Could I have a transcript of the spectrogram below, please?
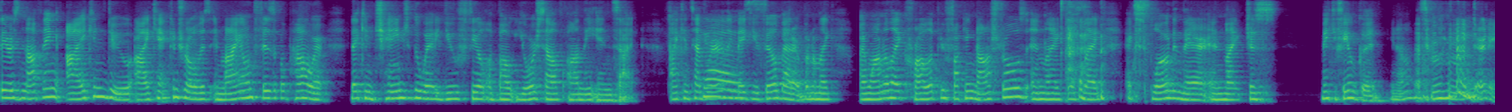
there's nothing I can do. I can't control this in my own physical power that can change the way you feel about yourself on the inside. I can temporarily make you feel better, but I'm like, I want to like crawl up your fucking nostrils and like just like explode in there and like just make you feel good. You know, that's Mhm. kind of dirty.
